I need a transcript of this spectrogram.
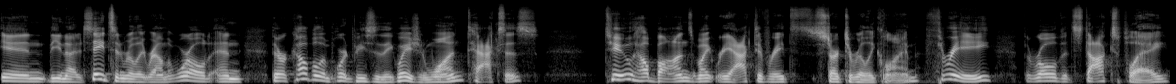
in the United States and really around the world. And there are a couple important pieces of the equation. One, taxes. Two, how bonds might react if rates start to really climb. Three, the role that stocks play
